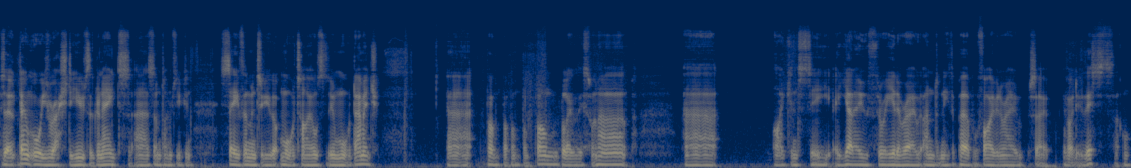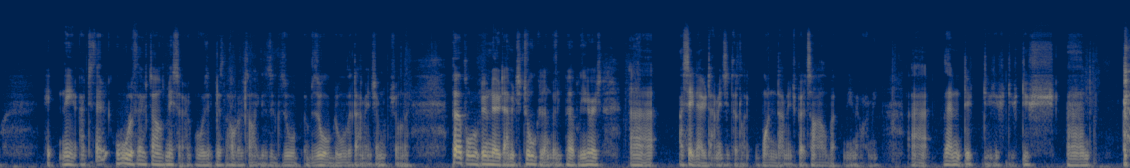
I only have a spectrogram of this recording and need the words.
So don't always rush to use the grenades. Uh, sometimes you can save them until you've got more tiles to do more damage. Uh, boom, boom, boom, boom, blow this one up. I can see a yellow three in a row underneath a purple five in a row. So if I do this, that'll hit near. Uh, did they, all of those tiles miss her, or was it just the Hollow Tigers absorb, absorbed all the damage? I'm not sure. Purple will do no damage at all because I'm going purple heroes. Uh, I say no damage, it does like one damage per tile, but you know what I mean. Uh, then do do do do do and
